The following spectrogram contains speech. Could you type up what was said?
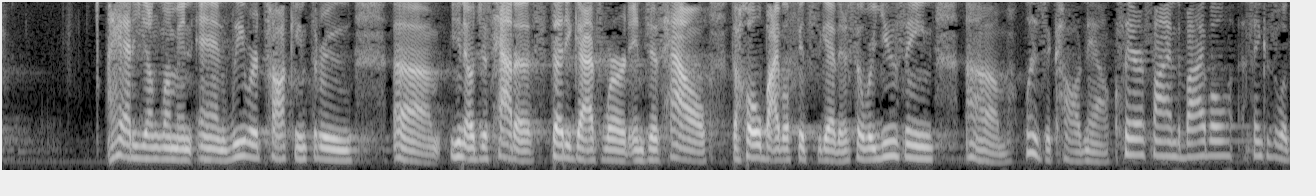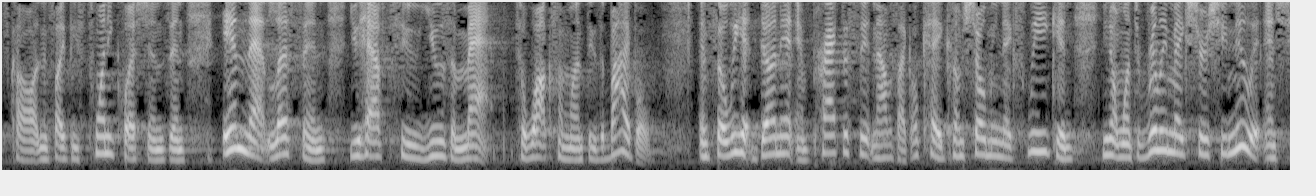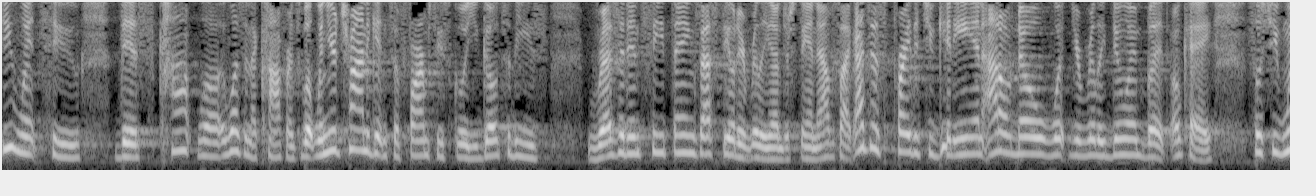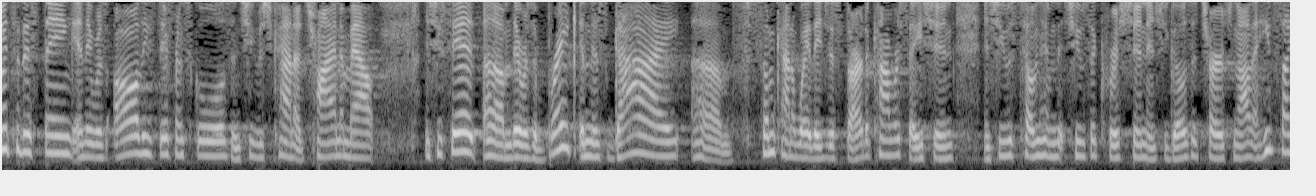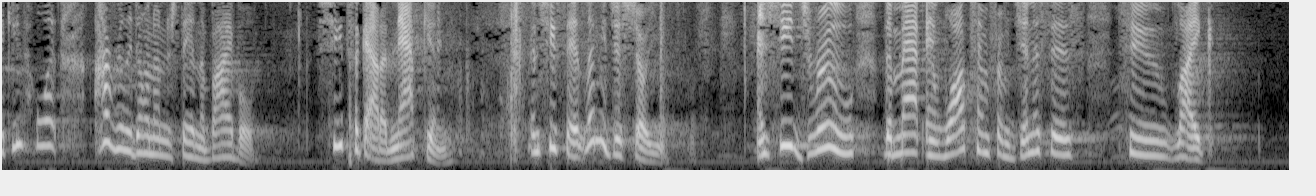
I had a young woman and we were talking through, um, you know, just how to study God's word and just how the whole Bible fits together. And So we're using, um, what is it called now? Clarifying the Bible, I think is what it's called. And it's like these 20 questions. And in that lesson, you have to use a map to walk someone through the Bible. And so we had done it and practiced it and I was like, okay, come show me next week and you know, want to really make sure she knew it. And she went to this com- well, it wasn't a conference, but when you're trying to get into pharmacy school, you go to these residency things. I still didn't really understand. I was like, I just pray that you get in. I don't know what you're really doing, but okay. So she went to this thing and there was all these different schools and she was kind of trying them out. And she said, um, there was a break and this guy, um, some kind of way they just started a conversation and she was telling him that she was a Christian and she goes to church and all that. He was like, you know what? I really don't understand the Bible. She took out a napkin and she said, let me just show you. And she drew the map and walked him from Genesis to like,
